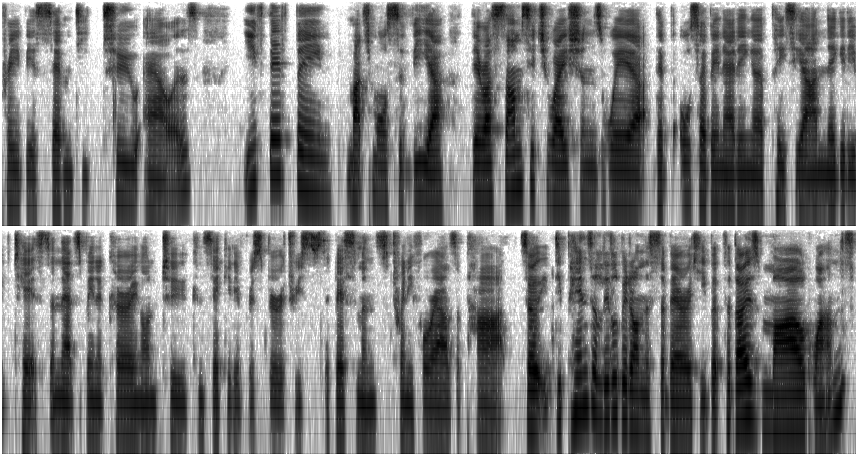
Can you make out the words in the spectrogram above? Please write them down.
previous 72 hours if they've been much more severe, there are some situations where they've also been adding a PCR negative test, and that's been occurring on two consecutive respiratory specimens 24 hours apart. So it depends a little bit on the severity, but for those mild ones,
